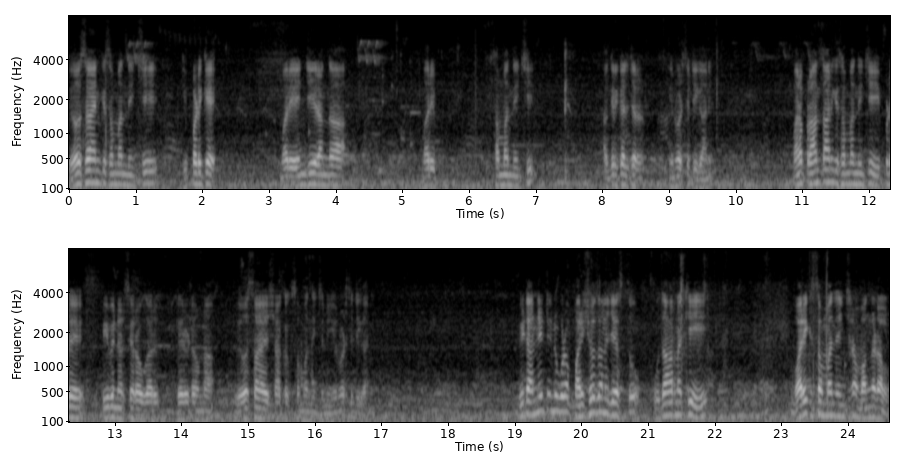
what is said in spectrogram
వ్యవసాయానికి సంబంధించి ఇప్పటికే మరి ఎన్జీ రంగా మరి సంబంధించి అగ్రికల్చర్ యూనివర్సిటీ కానీ. మన ప్రాంతానికి సంబంధించి ఇప్పుడే పివి నరసింహరావు గారు పేరిట ఉన్న వ్యవసాయ శాఖకు సంబంధించిన యూనివర్సిటీ కానీ. వీటన్నిటిని కూడా పరిశోధన చేస్తూ ఉదాహరణకి వరికి సంబంధించిన వంగడాలు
